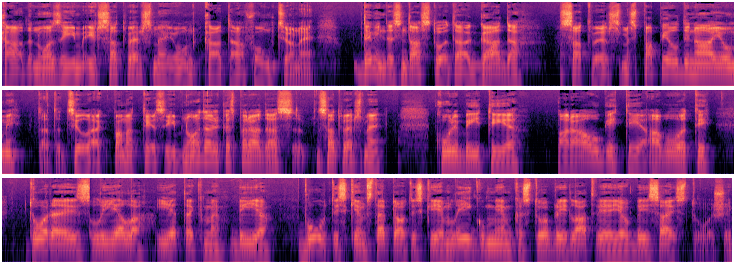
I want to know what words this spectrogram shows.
kāda nozīme ir satversmei un kā tā funkcionē. 98. gada satversmes papildinājumi, tātad cilvēku pamatiesību nodaļa, kas parādās satversmē, kuri bija tie paraugi, tie avoti. Toreiz liela ietekme bija būtiskiem starptautiskajiem līgumiem, kas tobrīd Latvijai jau bija saistoši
